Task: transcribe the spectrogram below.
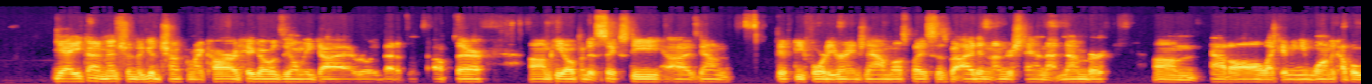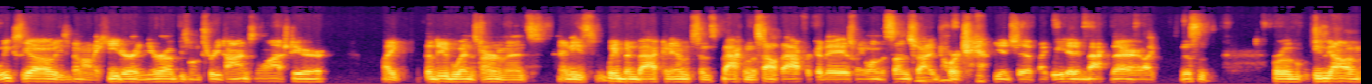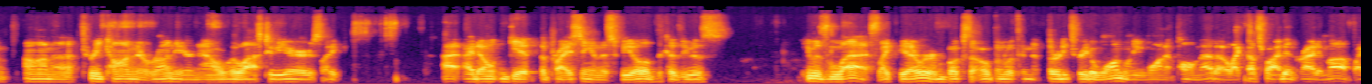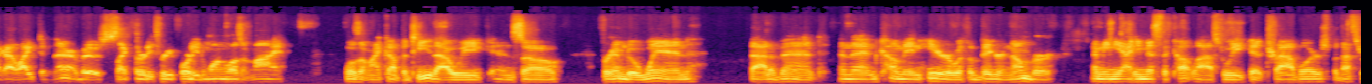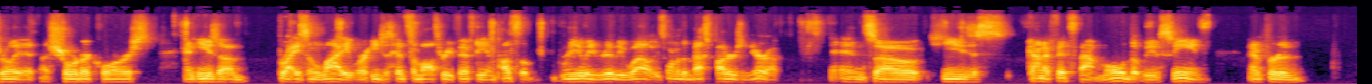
Yeah, you kind of mentioned a good chunk of my card. Higgo was the only guy I really bet up there. Um, he opened at 60. Uh, he's down 50, 40 range now in most places, but I didn't understand that number um, at all. Like, I mean, he won a couple weeks ago. He's been on a heater in Europe. He's won three times in the last year. Like the dude wins tournaments, and he's we've been backing him since back in the South Africa days when he won the Sunshine Tour Championship. Like we hit him back there. Like this is he's got on a three continent run here now over the last two years. Like I, I don't get the pricing in this field because he was he was less. Like there were books that opened with him at 33 to 1 when he won at Palmetto. Like that's why I didn't write him up. Like I liked him there, but it was just like 33, 40 to 1 wasn't my wasn't my cup of tea that week. And so for him to win that event and then come in here with a bigger number. I mean, yeah, he missed the cut last week at Travelers, but that's really a, a shorter course. And he's a Bryson Light where he just hits the ball 350 and puts them really, really well. He's one of the best putters in Europe. And so he's kind of fits that mold that we've seen. And for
